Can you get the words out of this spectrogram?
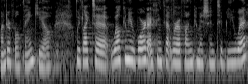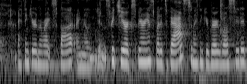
Wonderful, thank you. We'd like to welcome you aboard. I think that we're a fun commission to be with. I think you're in the right spot. I know you didn't speak to your experience, but it's vast, and I think you're very well suited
